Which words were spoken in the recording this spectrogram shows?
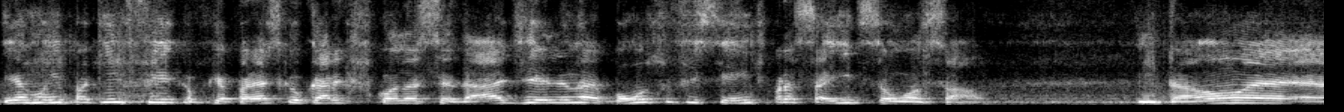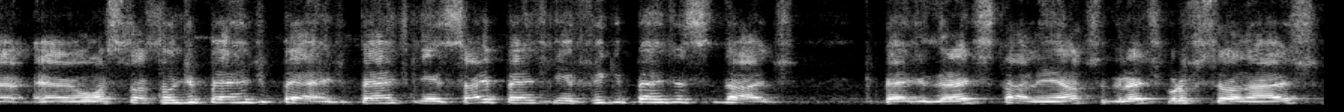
E é ruim para quem fica, porque parece que o cara que ficou na cidade ele não é bom o suficiente para sair de São Gonçalo. Então é, é uma situação de perde-perde. Perde quem sai, perde quem fica e perde a cidade. Que perde grandes talentos, grandes profissionais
